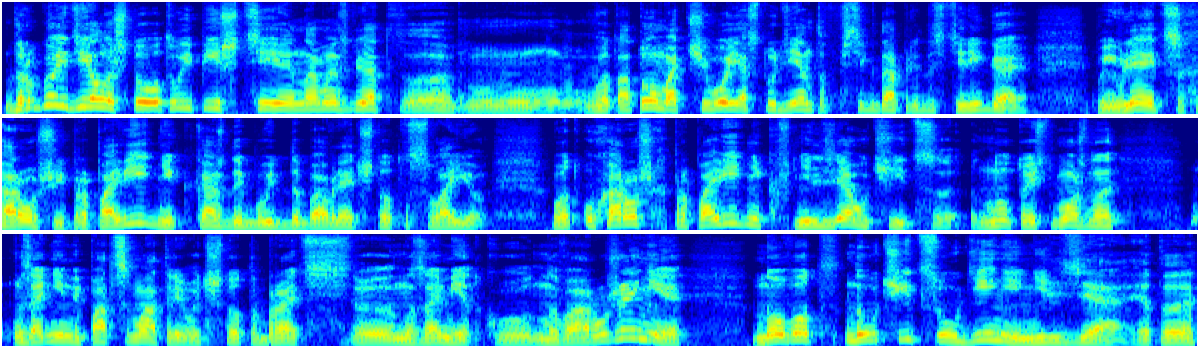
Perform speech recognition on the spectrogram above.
Другое дело, что вот вы пишете, на мой взгляд, э, вот о том, от чего я студентов всегда предостерегаю. Появляется хороший проповедник, каждый будет добавлять что-то свое. Вот у хороших проповедников нельзя учиться. Ну, то есть можно за ними подсматривать, что-то брать э, на заметку на вооружение, но вот научиться у гения нельзя. Это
